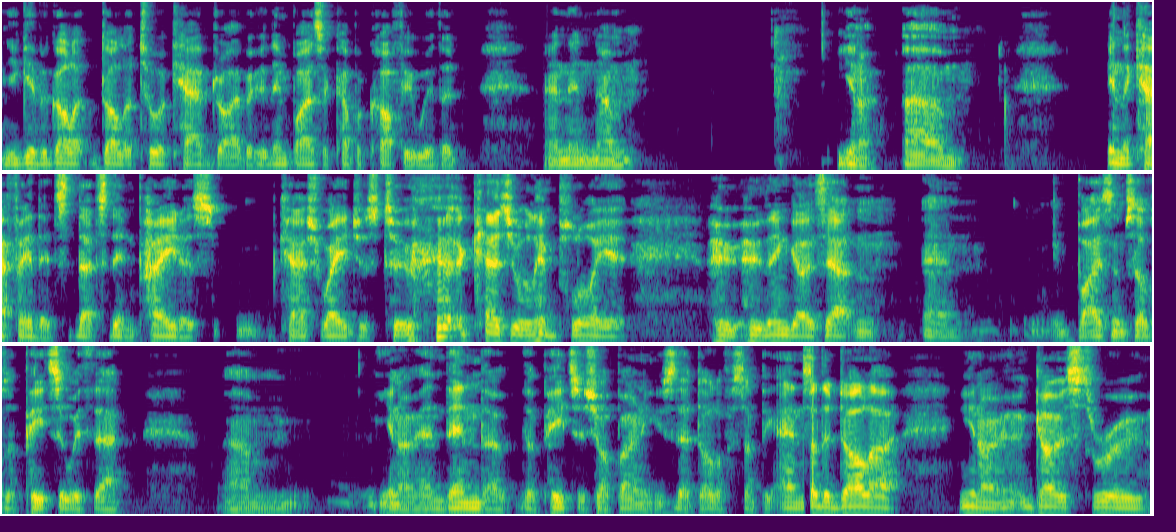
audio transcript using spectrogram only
you give a dollar to a cab driver who then buys a cup of coffee with it, and then um, you know, um, in the cafe that's that's then paid as cash wages to a casual employer, who who then goes out and and buys themselves a pizza with that. Um, you know, and then the the pizza shop owner uses that dollar for something, and so the dollar, you know, goes through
